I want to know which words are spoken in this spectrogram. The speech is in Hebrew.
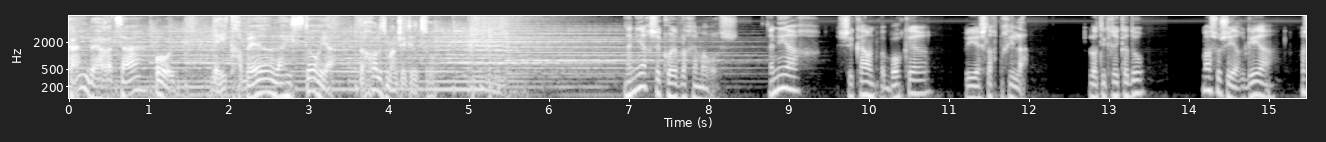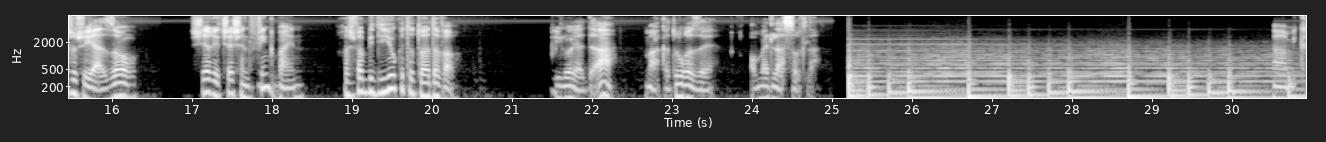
כאן בהרצה עוד, להתחבר להיסטוריה בכל זמן שתרצו. נניח שכואב לכם הראש. נניח שקמת בבוקר ויש לך בחילה. לא תקחי כדור? משהו שירגיע, משהו שיעזור. שרי צ'שן פינקביין חשבה בדיוק את אותו הדבר. היא לא ידעה מה הכדור הזה עומד לעשות לה.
